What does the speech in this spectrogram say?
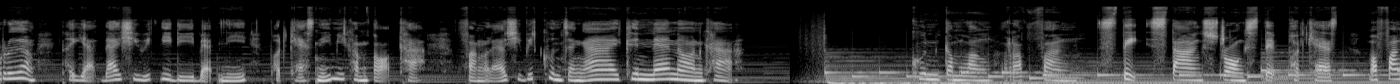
เรื่อง ถ้าอยากได้ชีวิตดีๆ แบบนี้ พอดแคสต์นี้มีคำตอบค่ะ ฟังแล้วชีวิตคุณจะง่ายขึ้นแน่นอนค่ะ คุณกำลังรับฟังสติสตาง Strong Step Podcast มาฟัง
